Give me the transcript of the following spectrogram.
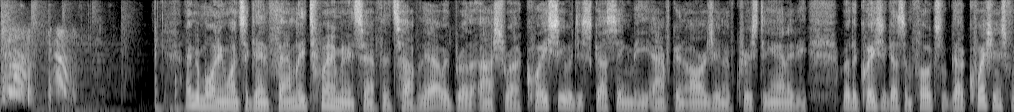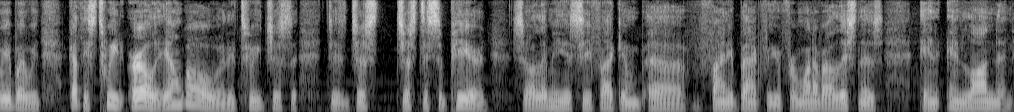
And good morning once again, family. 20 minutes after the top of the hour with Brother Ashra Kwesi. We're discussing the African origin of Christianity. Brother Kwesi got some folks got questions for you, but we got this tweet early. Oh, whoa, the tweet just just just, just disappeared. So let me see if I can uh, find it back for you from one of our listeners in, in London.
